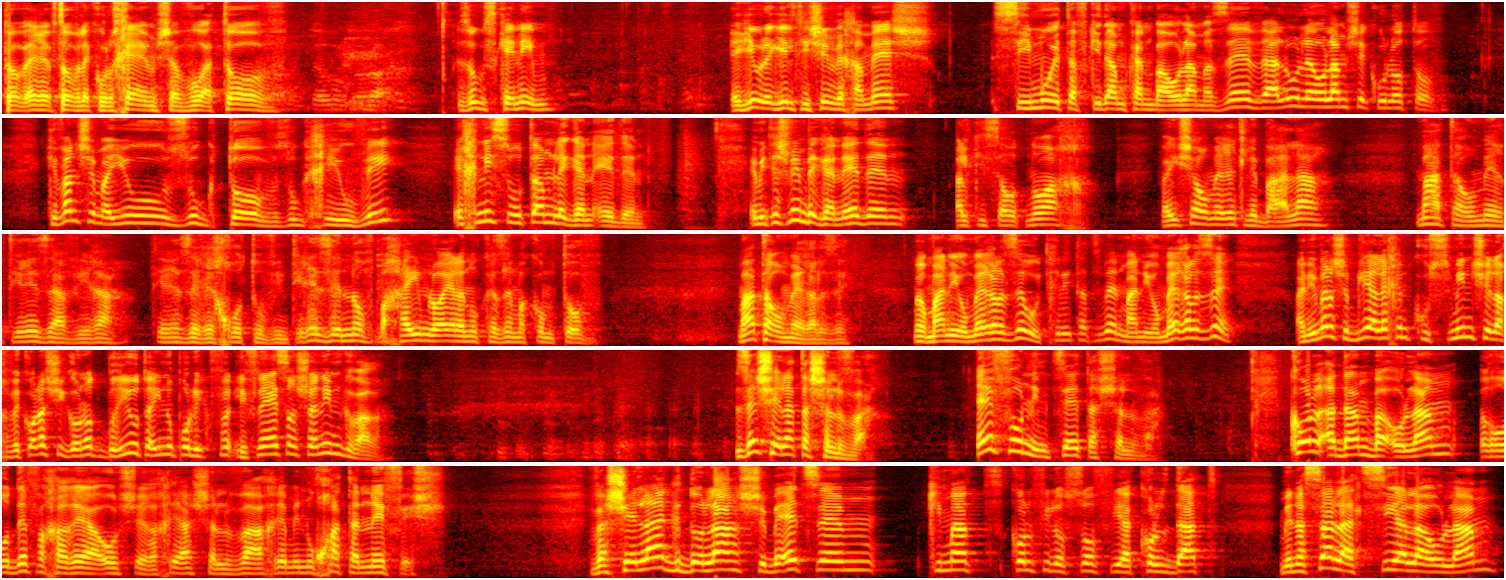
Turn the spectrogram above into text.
טוב, ערב טוב לכולכם, שבוע טוב. זוג זקנים הגיעו לגיל 95, סיימו את תפקידם כאן בעולם הזה ועלו לעולם שכולו טוב. כיוון שהם היו זוג טוב, זוג חיובי, הכניסו אותם לגן עדן. הם מתיישבים בגן עדן על כיסאות נוח, והאישה אומרת לבעלה, מה אתה אומר? תראה איזה אווירה, תראה איזה ריחות טובים, תראה איזה נוף, בחיים לא היה לנו כזה מקום טוב. מה אתה אומר על זה? אומר, מה אני אומר על זה? הוא התחיל להתעצבן, מה אני אומר על זה? אני אומר שבלי הלחם כוסמין שלך וכל השיגעונות בריאות היינו פה לפני עשר שנים כבר. זה שאלת השלווה. איפה נמצאת השלווה? כל אדם בעולם רודף אחרי האושר, אחרי השלווה, אחרי מנוחת הנפש. והשאלה הגדולה שבעצם כמעט כל פילוסופיה, כל דת, מנסה להציע לעולם,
